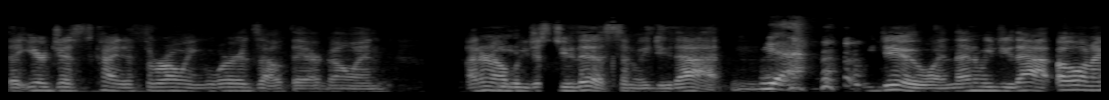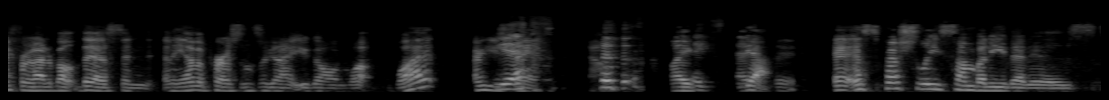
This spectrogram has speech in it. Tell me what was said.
that you're just kind of throwing words out there going, I don't know, Yeah. we just do this and we do that. And Yeah. we do, and then we do that. Oh, and I forgot about this. And, and the other person's looking at you going, what, what are you Yeah. saying? Like, exactly. especially somebody that is,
